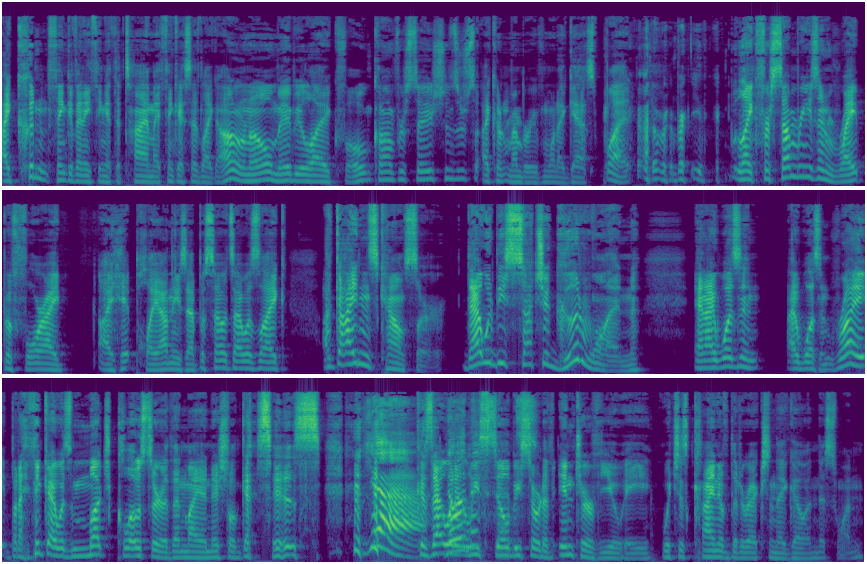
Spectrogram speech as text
I couldn't think of anything at the time. I think I said like I don't know maybe like phone conversations or so. I couldn't remember even what I guessed, but I don't remember either. like for some reason right before I I hit play on these episodes, I was like a guidance counselor. That would be such a good one. And I wasn't I wasn't right, but I think I was much closer than my initial guesses. Yeah, Because that would No, at least still be sort of interviewee, which is kind of the direction they go in this one.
